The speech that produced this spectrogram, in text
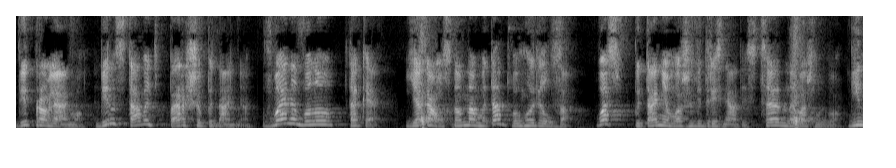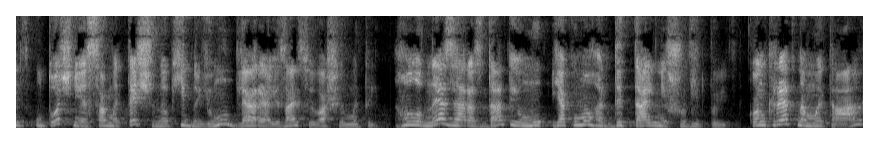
Відправляємо. Він ставить перше питання. В мене воно таке: яка основна мета твого рілза? У вас питання може відрізнятись, це не важливо. Він уточнює саме те, що необхідно йому для реалізації вашої мети. Головне зараз дати йому якомога детальнішу відповідь. Конкретна мета,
